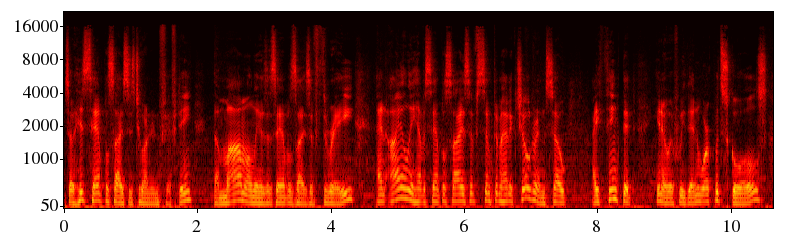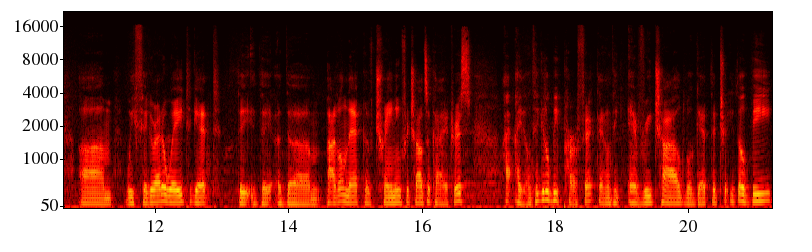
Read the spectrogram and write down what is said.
So his sample size is 250. The mom only has a sample size of three, and I only have a sample size of symptomatic children. So I think that, you know, if we then work with schools, um, we figure out a way to get the, the, uh, the um, bottleneck of training for child psychiatrists. I, don't think it'll be perfect. I don't think every child will get the. Tr- there'll be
